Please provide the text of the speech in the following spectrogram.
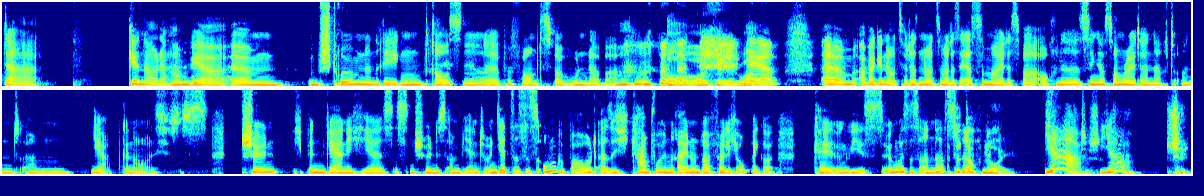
Da, genau, da haben wir ähm, im strömenden Regen draußen äh, performt. Das war wunderbar. Oh, okay, wow. Ja, ähm, aber genau, 2019 war das erste Mal. Das war auch eine Singer-Songwriter-Nacht und ähm, ja, genau, es ist schön. Ich bin gerne hier. Es ist ein schönes Ambiente. Und jetzt ist es umgebaut. Also ich kam vorhin rein und war völlig, oh mein Gott, okay, irgendwie ist irgendwas ist anders. Also doch neu. ja, praktisch. ja. Schön.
